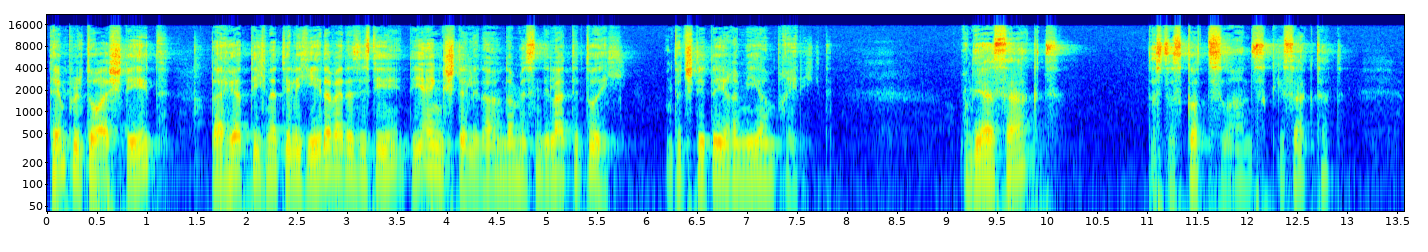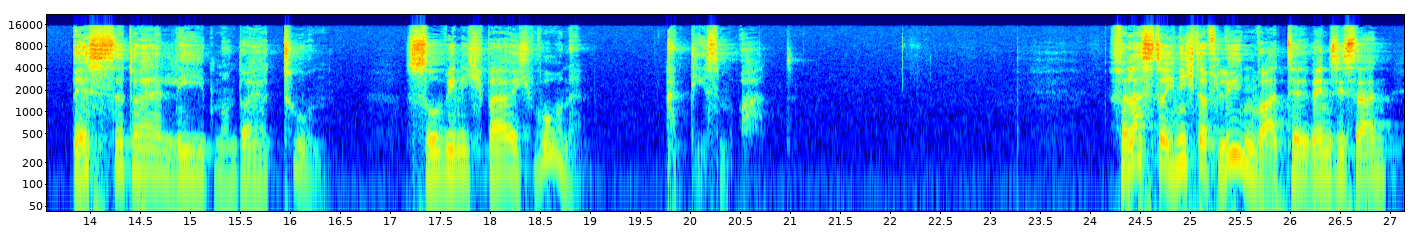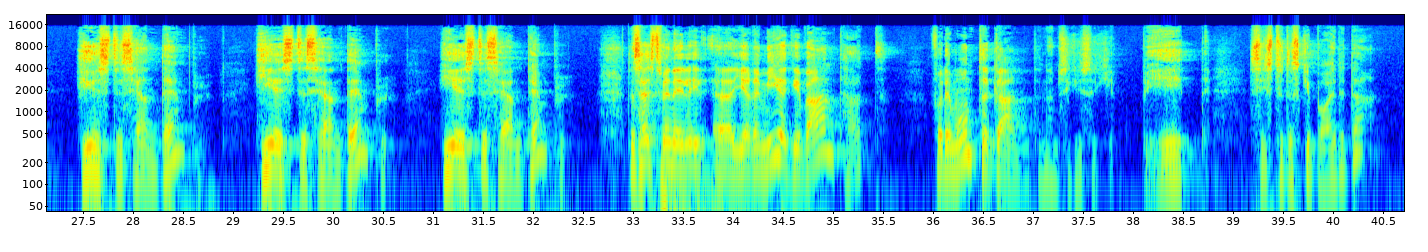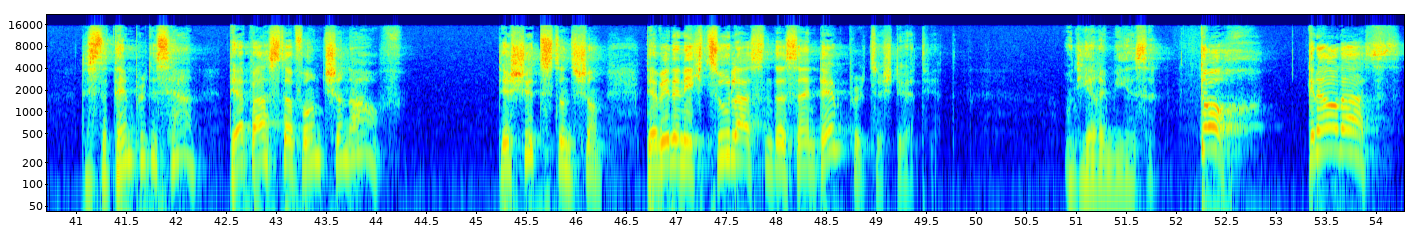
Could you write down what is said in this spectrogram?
Tempeltor steht, da hört dich natürlich jeder, weil das ist die, die Engstelle, da, da müssen die Leute durch. Und dort steht der Jeremia und predigt. Und er sagt, dass das Gott so gesagt hat, bessert euer Leben und euer Tun, so will ich bei euch wohnen an diesem Ort. Verlasst euch nicht auf Lügenworte, wenn sie sagen, hier ist des Herrn Tempel, hier ist des Herrn Tempel hier ist des Herrn Tempel. Das heißt, wenn er Jeremia gewarnt hat vor dem Untergang, dann haben sie gesagt, ja, bitte, siehst du das Gebäude da? Das ist der Tempel des Herrn. Der passt auf uns schon auf. Der schützt uns schon. Der wird ja nicht zulassen, dass sein Tempel zerstört wird. Und Jeremia sagt, doch, genau das.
